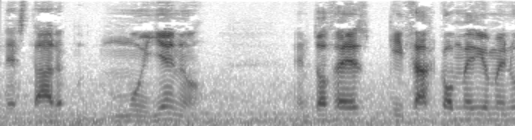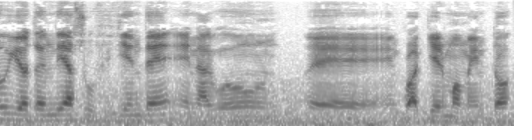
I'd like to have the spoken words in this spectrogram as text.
de estar muy lleno. Entonces, quizás con medio menú yo tendría suficiente en algún, eh, en cualquier momento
